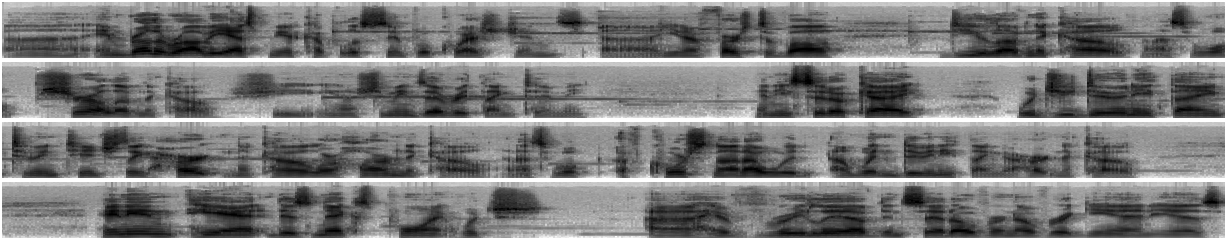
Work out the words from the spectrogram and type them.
uh, and Brother Robbie asked me a couple of simple questions. Uh, you know, first of all, do you love Nicole? And I said, well, sure, I love Nicole. She, you know, she means everything to me. And he said, okay, would you do anything to intentionally hurt Nicole or harm Nicole? And I said, well, of course not. I would, I wouldn't do anything to hurt Nicole. And then he had this next point, which I have relived and said over and over again, is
